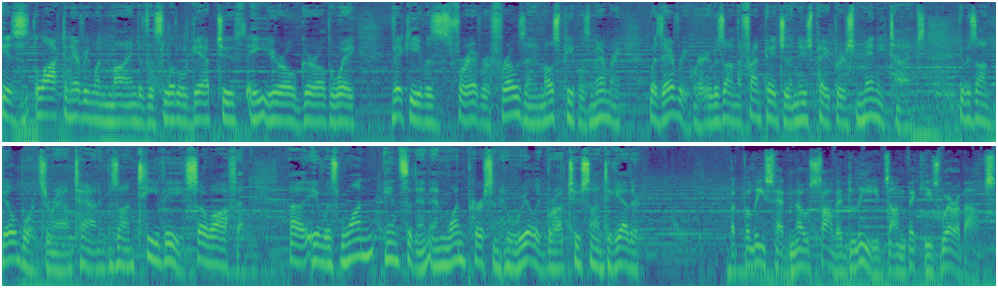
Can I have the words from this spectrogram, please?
is locked in everyone's mind of this little gap-toothed eight-year-old girl, the way Vicki was forever frozen in most people's memory, was everywhere. It was on the front page of the newspapers many times. It was on billboards around town. It was on TV so often. Uh, it was one incident and one person who really brought Tucson together. But police had no solid leads on Vicki's whereabouts.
